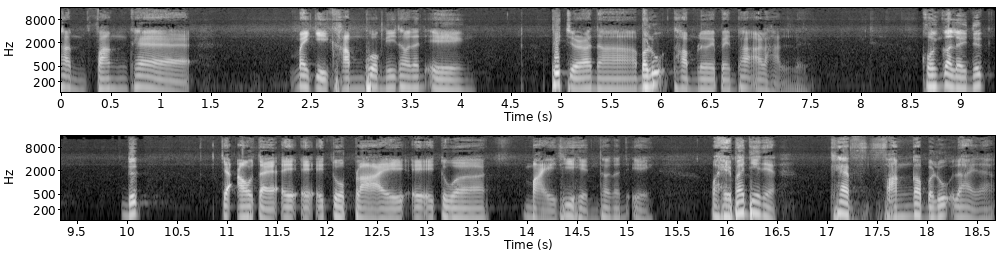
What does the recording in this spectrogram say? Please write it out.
ท่านฟังแค่ไม่กี่คำพวกนี้เท่านั้นเอง พิจารณาบรรลุธรรมเลยเป็นพระอรหันต์เลย คนก็เลยนึกนึกจะเอาแต่ไอไอไอตัวปลายไอไอตัวใหม่ที่เห็นเท่านั้นเองว่าเห็นไหมเนี่ยแค่ฟังก็บรรลุได้แล้ว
